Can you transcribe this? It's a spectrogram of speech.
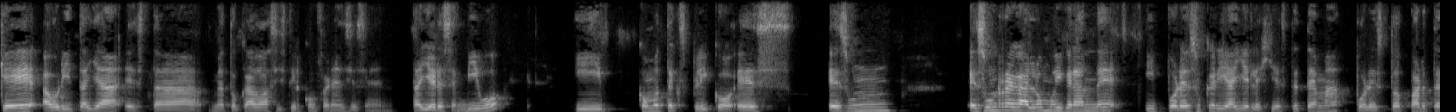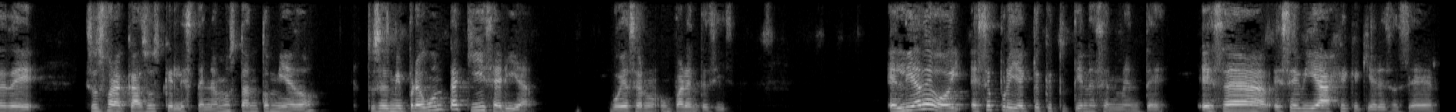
que ahorita ya está, me ha tocado asistir conferencias en talleres en vivo y, ¿cómo te explico? Es, es, un, es un regalo muy grande y por eso quería y elegí este tema, por esto parte de esos fracasos que les tenemos tanto miedo. Entonces, mi pregunta aquí sería, voy a hacer un paréntesis, el día de hoy, ese proyecto que tú tienes en mente, ese viaje que quieres hacer,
